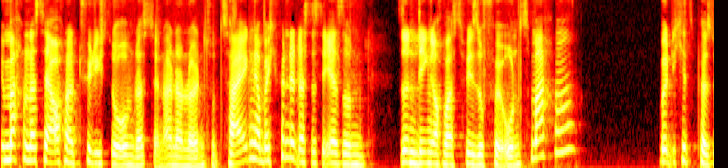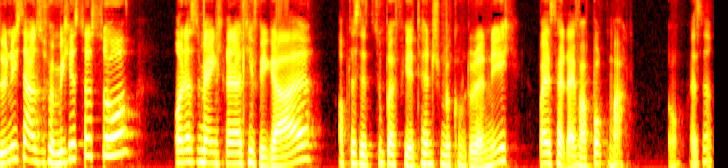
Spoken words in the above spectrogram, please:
wir machen das ja auch natürlich so, um das den anderen Leuten zu zeigen. Aber ich finde, das ist eher so ein, so ein Ding, auch was wir so für uns machen. Würde ich jetzt persönlich sagen. Also für mich ist das so. Und das ist mir eigentlich relativ egal, ob das jetzt super viel Attention bekommt oder nicht, weil es halt einfach Bock macht. So, weißt du?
